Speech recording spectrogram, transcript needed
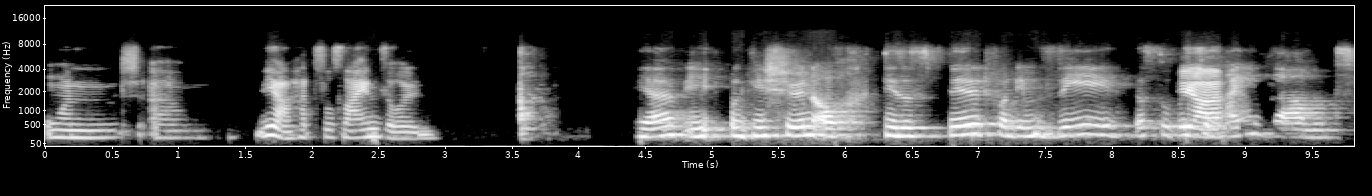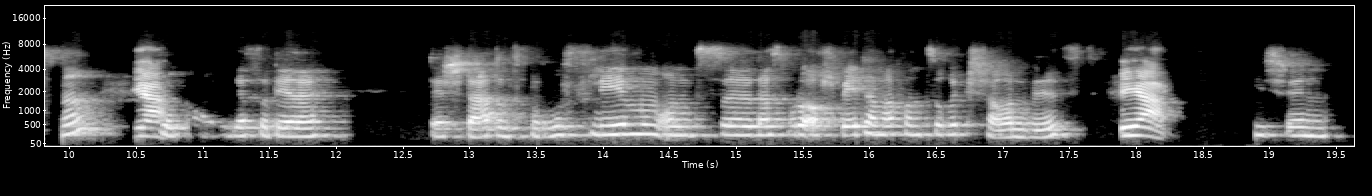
Und ähm, ja, hat so sein sollen. Ja, wie, und wie schön auch dieses Bild von dem See, das so ein bisschen ja. einrahmt. Ne? Ja. So, das ist so der, der Start ins Berufsleben und äh, das, wo du auch später mal von zurückschauen willst. Ja. Wie schön.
